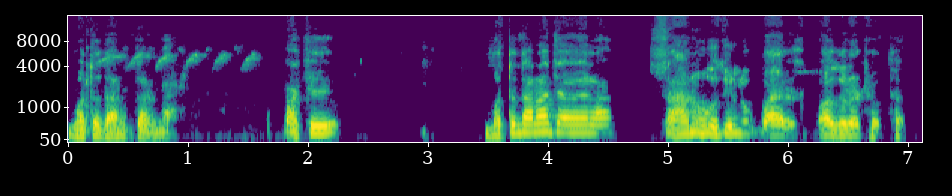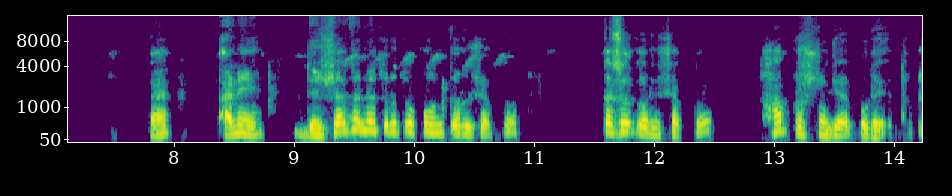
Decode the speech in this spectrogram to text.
मतदान करणार. बाकी मतदानाच्या वेळेला सहानुभूती लोक बाहेर बाजूला ठेवतात. काय आणि देशाचं नेतृत्व कोण करू शकतो? कसं करू शकतो? हा प्रश्न जे आहे पुढे येतो.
